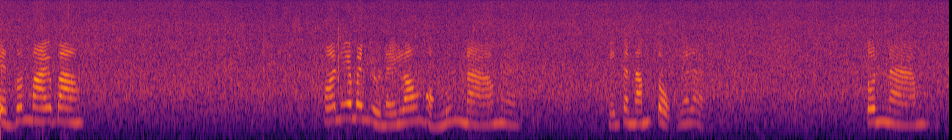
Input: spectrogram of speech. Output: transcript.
ห็นต้นไม้บาง เพราะนี่มันอยู่ในร่องของลุ่มน้ำไง เห็นแต่น้ำตกนี่แหละ ต้นน้ำ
